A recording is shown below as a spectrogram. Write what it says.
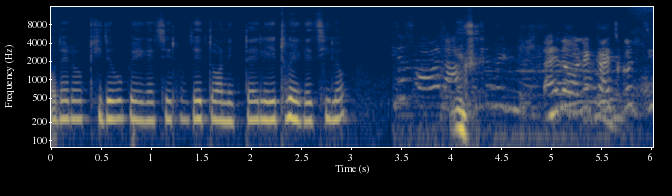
ওদেরও খিদেও পেয়ে গেছিল যেহেতু অনেকটাই লেট হয়ে গেছিল। অনেক কাজ করছি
